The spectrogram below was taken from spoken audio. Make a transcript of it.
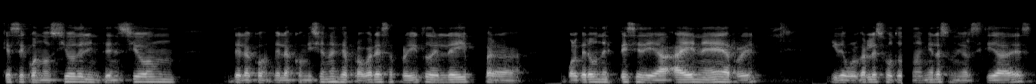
que se conoció de la intención de las comisiones de aprobar ese proyecto de ley para volver a una especie de ANR y devolverle su autonomía a las universidades,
